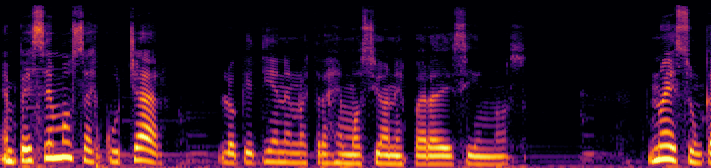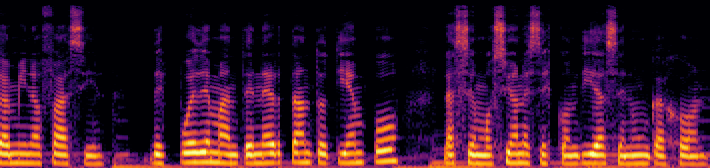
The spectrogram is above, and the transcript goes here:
Empecemos a escuchar lo que tienen nuestras emociones para decirnos. No es un camino fácil, después de mantener tanto tiempo las emociones escondidas en un cajón.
